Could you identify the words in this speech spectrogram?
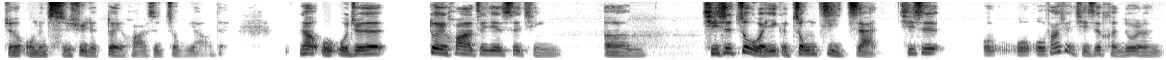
就是我们持续的对话是重要的。那我我觉得对话这件事情，嗯，其实作为一个中继站，其实我我我发现，其实很多人，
